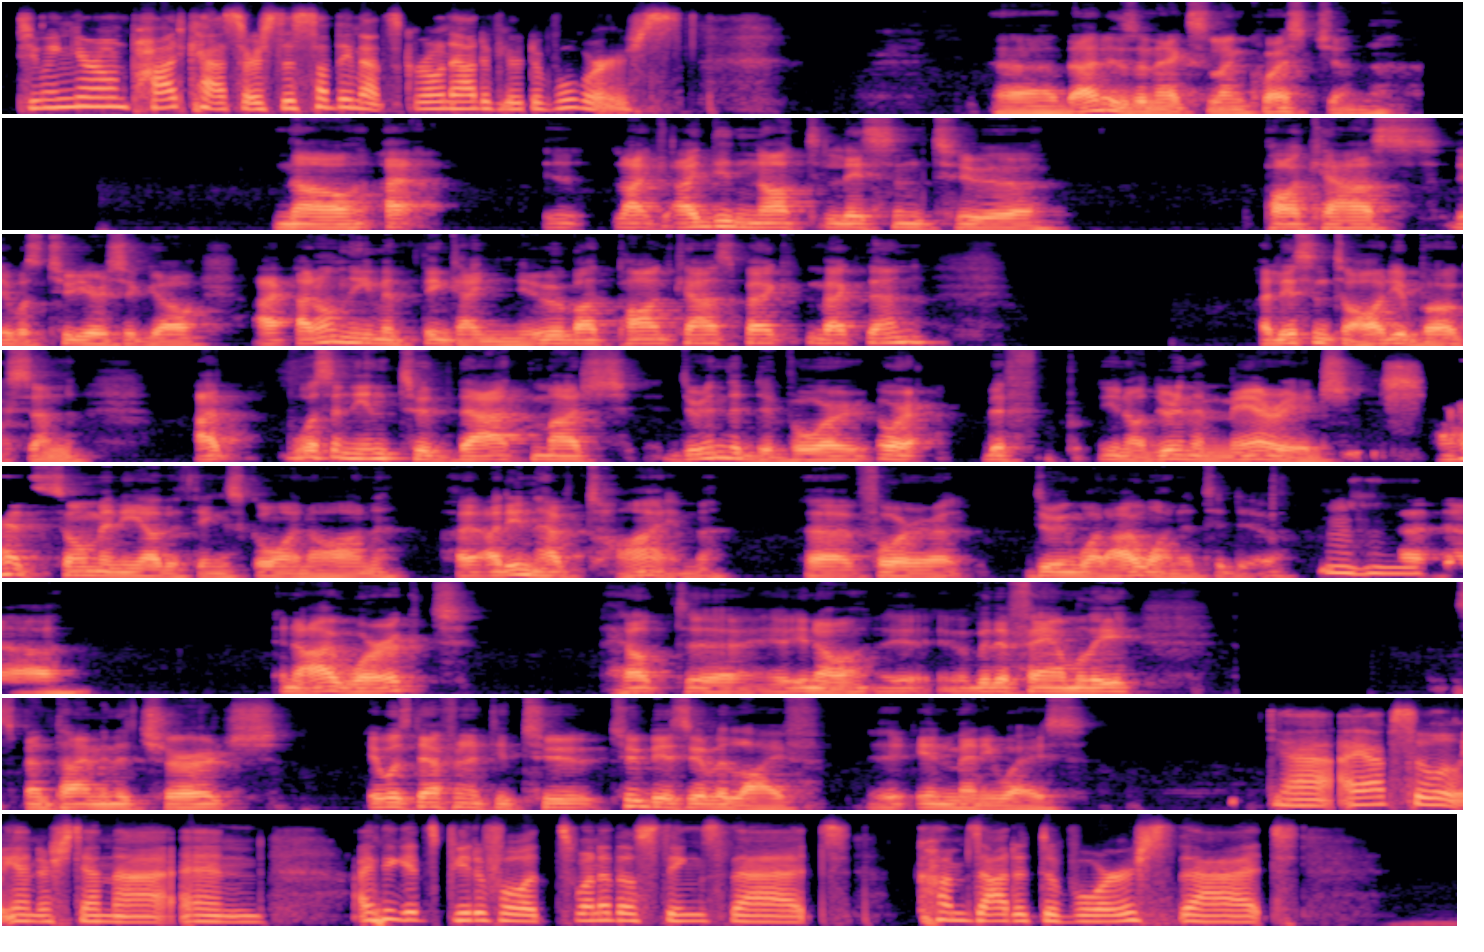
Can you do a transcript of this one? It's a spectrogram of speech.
doing your own podcast, or is this something that's grown out of your divorce? Uh, that is an excellent question. No, I like I did not listen to podcasts. It was two years ago. I, I don't even think I knew about podcasts back back then. I listened to audiobooks and I wasn't into that much during the divorce or the you know during the marriage. I had so many other things going on. I, I didn't have time uh, for uh, doing what I wanted to do. Mm-hmm. And, uh, and I worked, helped uh, you know uh, with the family spent time in the church. It was definitely too too busy of a life in many ways. Yeah, I absolutely understand that. And I think it's beautiful. It's one of those things that comes out of divorce that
